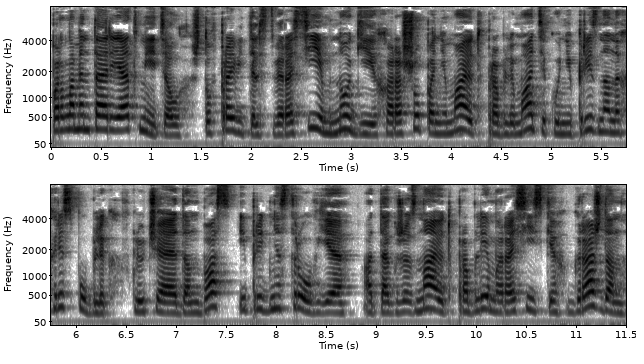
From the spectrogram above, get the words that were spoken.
Парламентарий отметил, что в правительстве России многие хорошо понимают проблематику непризнанных республик, включая Донбасс и Приднестровье, а также знают проблемы российских граждан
